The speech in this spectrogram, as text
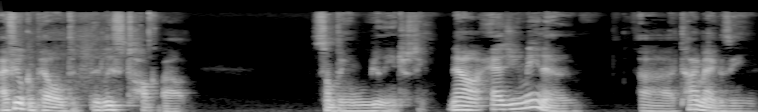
I feel compelled to at least talk about something really interesting. Now, as you may know, uh, Time Magazine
